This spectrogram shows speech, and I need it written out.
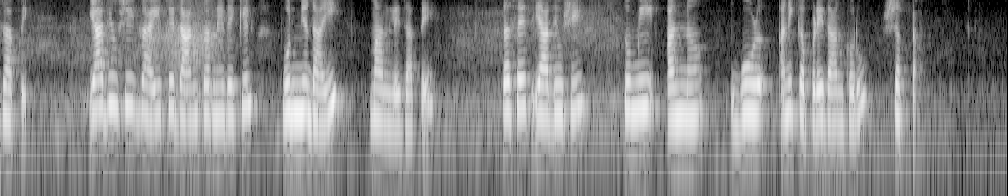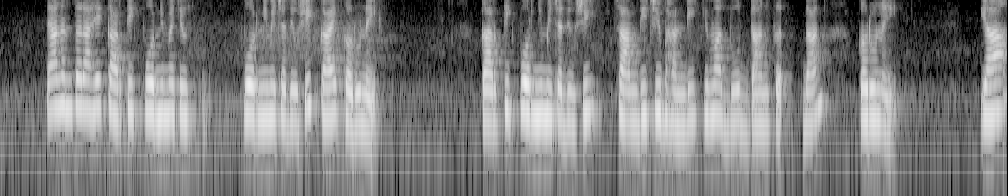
जाते. या दिवशी गाईचे दान करणे देखील पुण्यदायी मानले जाते. तसेच या दिवशी तुम्ही अन्न गूळ आणि कपडे दान करू शकता. त्यानंतर आहे कार्तिक पौर्णिमेच्या पौर्णिमेच्या दिवशी काय करू नये? कार्तिक पौर्णिमेच्या दिवशी चांदीची भांडी किंवा दूध दान क दान करू नये. या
